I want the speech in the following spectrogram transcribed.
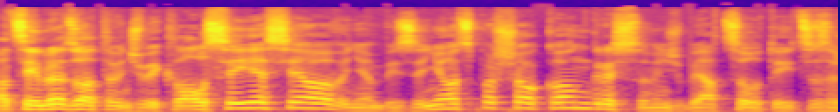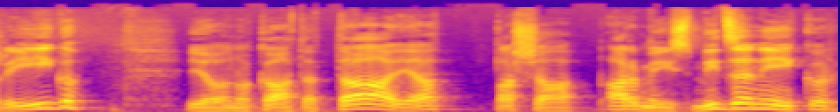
acīm redzot, viņš bija klausījies jau, viņam bija ziņots par šo kongresu, viņš bija atsūtīts uz Rīgu. Jo nu kā tā, ja pašā armijas midzenī, kur,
